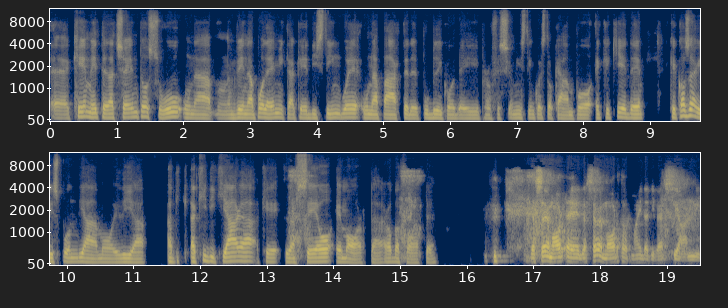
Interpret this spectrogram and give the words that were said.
eh, che mette l'accento su una vena polemica che distingue una parte del pubblico dei professionisti in questo campo e che chiede che cosa rispondiamo, Elia, a, a chi dichiara che la SEO è morta, roba forte. La SEO è, mor eh, la SEO è morta ormai da diversi anni,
